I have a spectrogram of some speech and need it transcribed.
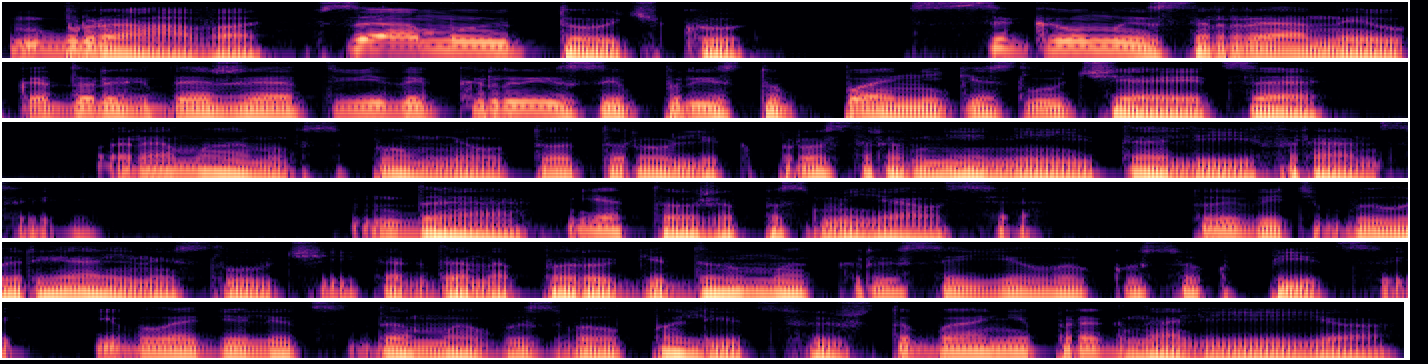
«Браво! В самую точку! Сыкуны сраные, у которых даже от вида крысы приступ паники случается!» Роман вспомнил тот ролик про сравнение Италии и Франции. Да, я тоже посмеялся. То ведь был реальный случай, когда на пороге дома крыса ела кусок пиццы, и владелец дома вызвал полицию, чтобы они прогнали ее.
